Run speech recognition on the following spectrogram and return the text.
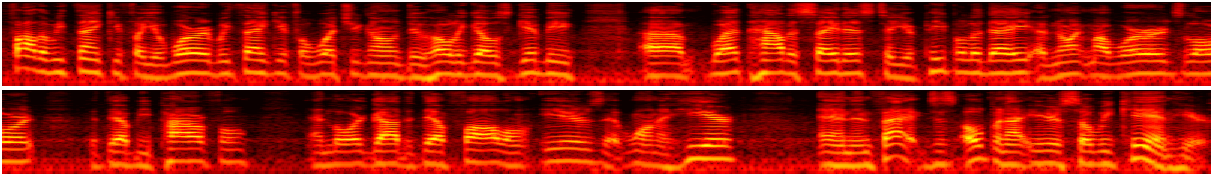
Father, we thank you for your word. We thank you for what you're going to do. Holy Ghost, give me uh, what how to say this to your people today. Anoint my words, Lord, that they'll be powerful. And Lord God, that they'll fall on ears that want to hear. And in fact, just open our ears so we can hear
